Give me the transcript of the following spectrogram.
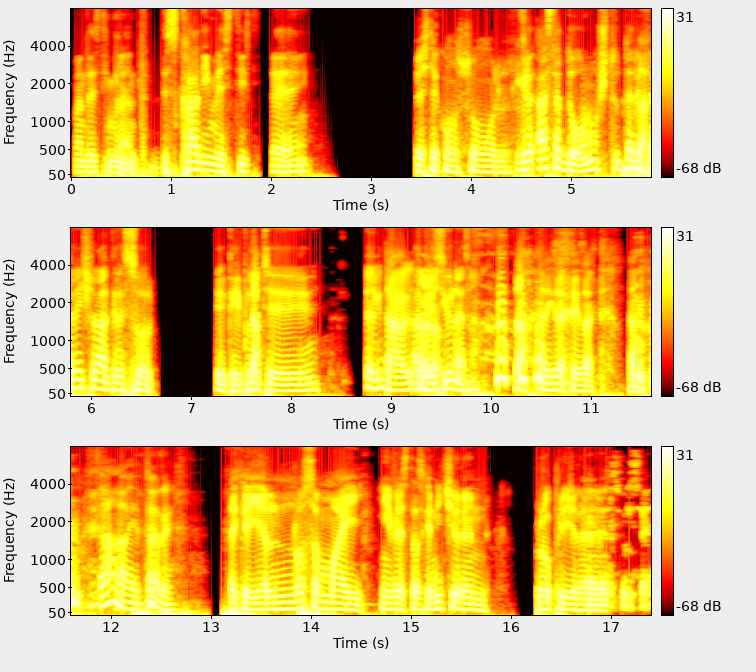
Argument de stimulente. De scad investițiile. Crește consumul. Adică astea două, nu? Și tu te Da. referi și la agresor. Ce, că îi place Da, uh, agresiunea sau? da, exact, exact. Da. Da, e tare. Adică el nu o să mai investească nici el în propriile resurse.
